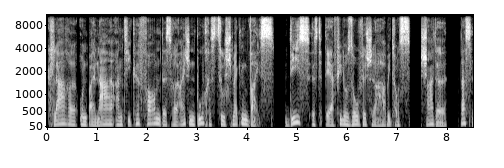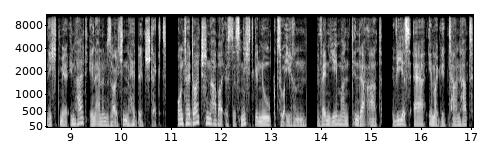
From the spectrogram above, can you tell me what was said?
klare und beinahe antike Form des Reischen Buches zu schmecken weiß. Dies ist der philosophische Habitus. Schade, dass nicht mehr Inhalt in einem solchen Habit steckt. Unter Deutschen aber ist es nicht genug zu ehren, wenn jemand in der Art, wie es er immer getan hat,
